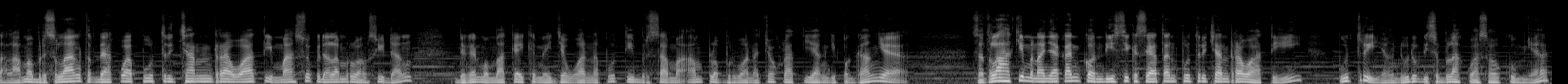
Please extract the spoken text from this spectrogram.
Tak lama berselang, terdakwa Putri Chandrawati masuk ke dalam ruang sidang dengan memakai kemeja warna putih bersama amplop berwarna coklat yang dipegangnya. Setelah hakim menanyakan kondisi kesehatan Putri Chandrawati, Putri yang duduk di sebelah kuasa hukumnya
